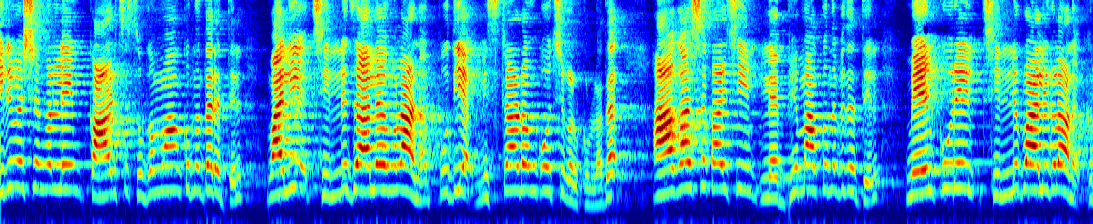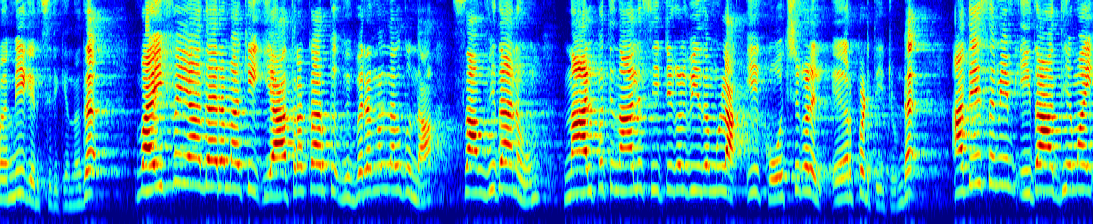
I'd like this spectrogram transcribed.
ഇരുവശങ്ങളിലെയും കാഴ്ച സുഗമമാക്കുന്ന തരത്തിൽ വലിയ ചില്ലുജാലകങ്ങളാണ് പുതിയ വിസ്റ്റാഡോം കോച്ചുകൾക്കുള്ളത്. ആകാശ കാഴ്ചയും ലഭ്യമാക്കുന്ന വിധത്തിൽ മേൽക്കൂരയിൽ ചില്ലുപാളികളാണ് ക്രമീകരിച്ചിരിക്കുന്നത്. വൈഫൈ ആധാരമാക്കി യാത്രക്കാർക്ക് വിവരങ്ങൾ നൽകുന്ന സംവിധാനവും നാൽപ്പത്തിനാല് സീറ്റുകൾ വീതമുള്ള ഈ കോച്ചുകളിൽ ഏർപ്പെടുത്തിയിട്ടുണ്ട്. അതേസമയം ഇതാദ്യമായി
